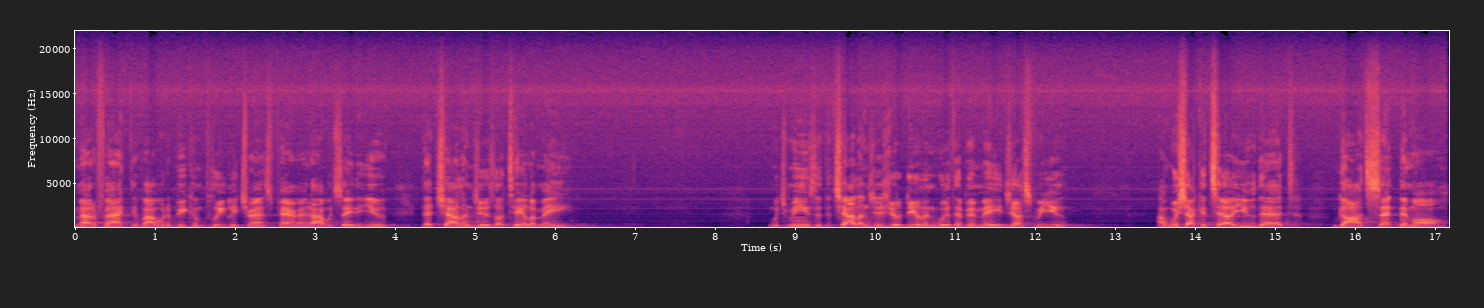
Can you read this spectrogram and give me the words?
Matter of fact, if I were to be completely transparent, I would say to you that challenges are tailor made, which means that the challenges you're dealing with have been made just for you. I wish I could tell you that God sent them all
